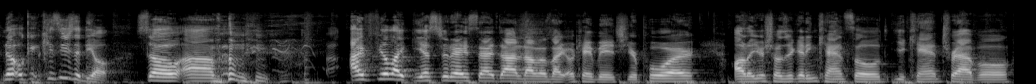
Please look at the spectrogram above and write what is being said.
no. Okay, because here's the deal. So um, I feel like yesterday I sat down and I was like, okay, bitch, you're poor. All of your shows are getting canceled. You can't travel.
